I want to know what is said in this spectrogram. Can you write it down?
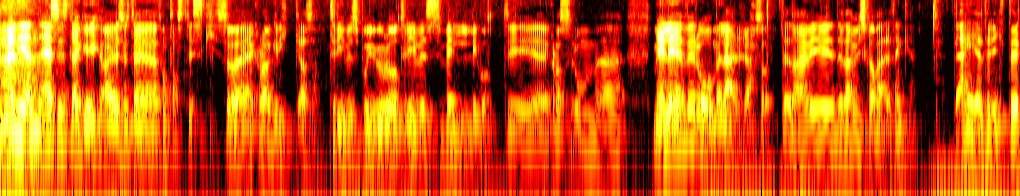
Men igjen, jeg syns det er gøy. Jeg syns det er fantastisk. Så jeg klager ikke. altså. Trives på jul og trives veldig godt i klasserom med elever og med lærere. Altså. Det, er der vi, det er der vi skal være, tenker jeg. Det er helt riktig.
